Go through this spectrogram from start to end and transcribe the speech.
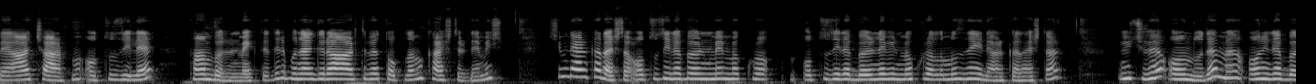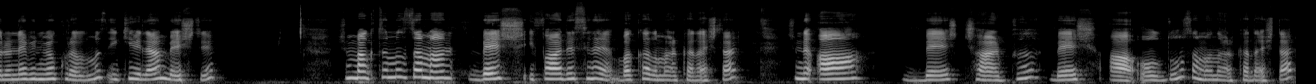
BA çarpımı 30 ile tam bölünmektedir. Buna göre A artı B toplamı kaçtır demiş. Şimdi arkadaşlar 30 ile bölünebilme 30 ile bölünebilme kuralımız neydi arkadaşlar? 3 ve 10'du değil mi? 10 ile bölünebilme kuralımız 2 ile 5'ti. Şimdi baktığımız zaman 5 ifadesine bakalım arkadaşlar. Şimdi A 5 çarpı 5A olduğu zaman arkadaşlar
